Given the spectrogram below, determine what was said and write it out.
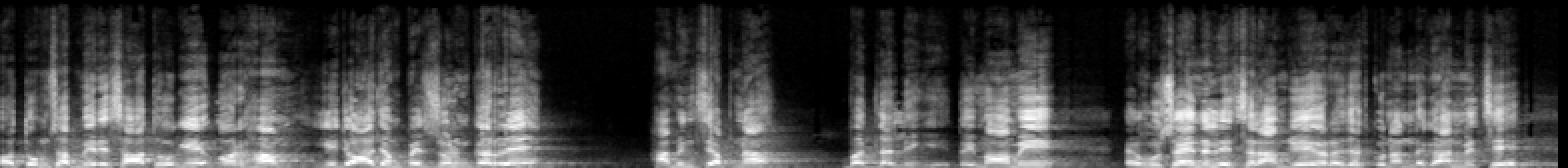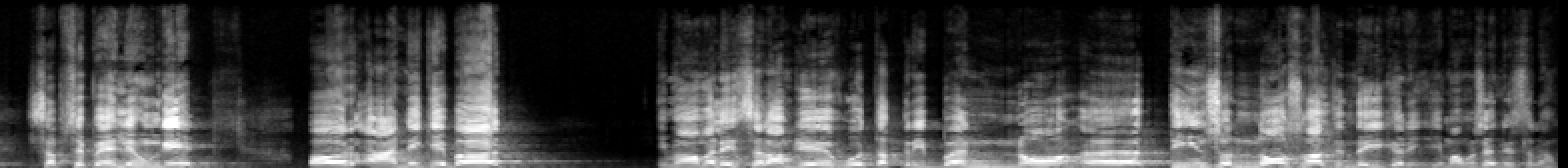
और तुम सब मेरे साथ होगे और हम, ये जो आज हम पे जुल्म कर रहे हैं, हम इनसे अपना बदला लेंगे। तो इमाम हुसैन सलाम जो है, रजत कुनंदगान में से सबसे पहले होंगे। और आने के बाद इमाम सलाम जो है वो तकरीबन नौ तीन सौ नौ साल ज़िंदगी करेंगे इमाम हुसैन सलाम।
